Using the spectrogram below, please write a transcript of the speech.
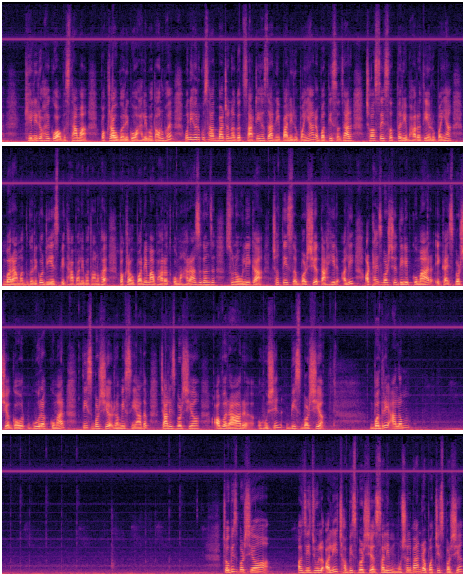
खेलिरहेको अवस्थामा पक्राउ गरेको उहाँले बताउनुभयो। उनीहरूको साथबाट नगद साठी हजार नेपाली रुपैयाँ र बत्तीस हजार छ सय सत्तरी भारतीय रुपैयाँ बरामद गरेको डिएसपी थापाले बताउनुभयो। पक्राउ पर्नेमा भारतको महाराजगञ्ज सुनौलीका छत्तिस वर्षीय ताहिर अली अठाइस वर्षीय दिलीप कुमार एक्काइस वर्षीय गौर गोरख कुमार तीस वर्षीय रमेश यादव चालिस वर्षीय अवरार हुसेन बिस वर्षीय बद्रे आलम चौबिस वर्षीय अजिजुल अली छब्बिस वर्षीय सलिम मुसलमान र पच्चिस वर्षीय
